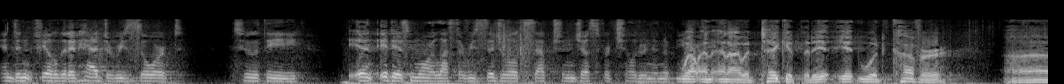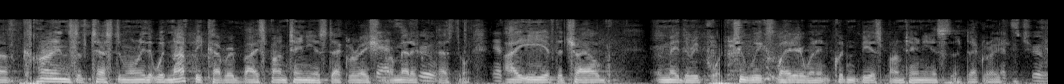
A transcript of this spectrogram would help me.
and didn't feel that it had to resort to the it is more or less a residual exception just for children in abuse. Well, and, and I would take it that it, it would cover uh, kinds of testimony that would not be covered by spontaneous declaration That's or medical true. testimony, i.e., if the child made the report two weeks later when it couldn't be a spontaneous declaration. That's true.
